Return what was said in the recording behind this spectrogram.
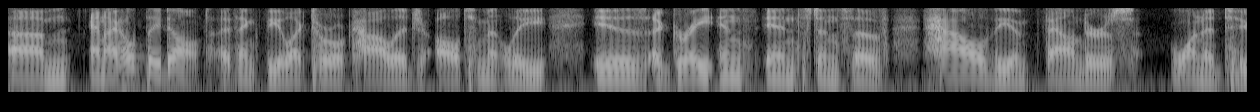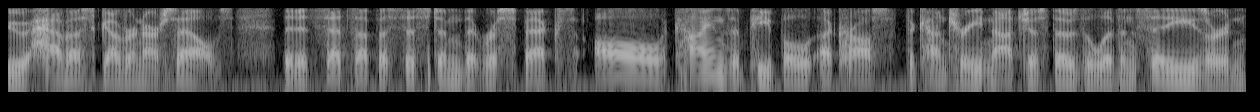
Um, and I hope they don't. I think the Electoral College ultimately is a great in- instance of how the founders wanted to have us govern ourselves that it sets up a system that respects all kinds of people across the country, not just those that live in cities or in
